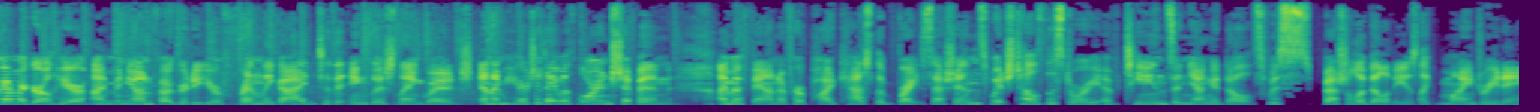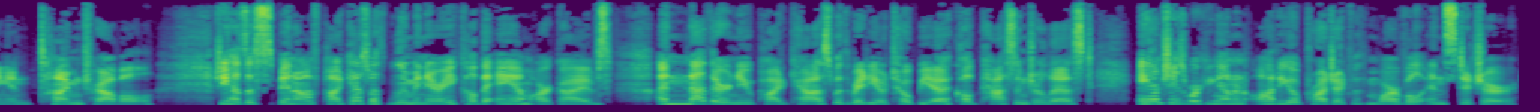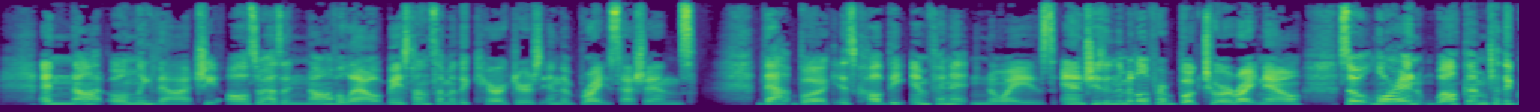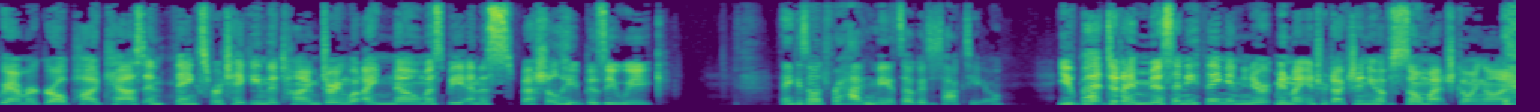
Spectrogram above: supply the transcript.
Grammar Girl here. I'm Mignon Fogarty, your friendly guide to the English language. And I'm here today with Lauren Shippen. I'm a fan of her podcast, The Bright Sessions, which tells the story of teens and young adults with special abilities like mind reading and time travel. She has a spin off podcast with Luminary called The AM Archives, another new podcast with Radiotopia called Passenger List, and she's working on an audio project with Marvel and Stitcher. And not only that, she also has a novel out based on some of the characters in the Bright Sessions. That book is called The Infinite Noise, and she's in the middle of her book tour right now. So, Lauren, welcome to the Grammar Girl podcast, and thanks for taking the time during what I know must be an especially busy week. Thank you so much for having me. It's so good to talk to you. You bet. Did I miss anything in your in my introduction? You have so much going on.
